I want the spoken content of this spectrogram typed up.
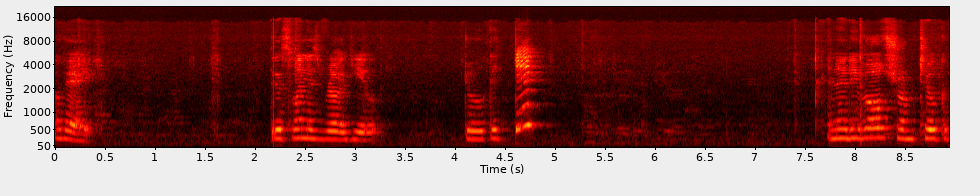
Okay. This one is really cute. Togetic. And it evolves from Togepi.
